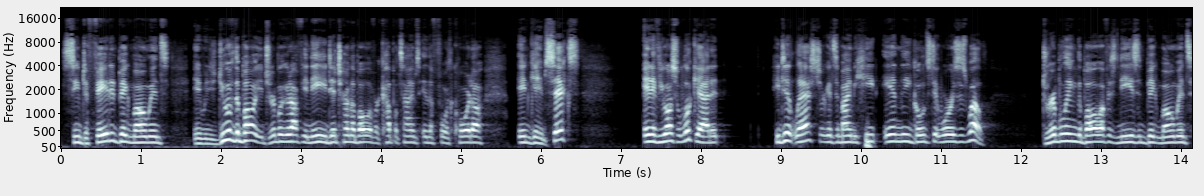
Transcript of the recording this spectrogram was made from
seem to fade in big moments. And when you do have the ball, you're dribbling it off your knee. You did turn the ball over a couple times in the fourth quarter in game six. And if you also look at it, he did it last year against the Miami Heat and the Golden State Warriors as well. Dribbling the ball off his knees in big moments,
